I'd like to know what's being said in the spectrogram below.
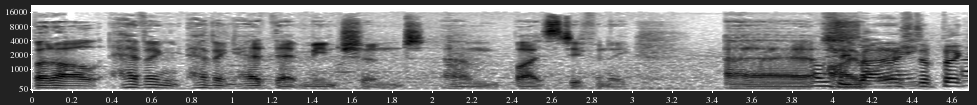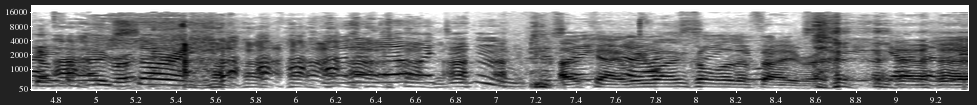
But I'll having having had that mentioned um, by Stephanie. Uh, Oh, She sorry. managed to pick a I, I'm favourite. sorry. no, no, no, I didn't. 'cause I- Okay, you know, we I'd won't call it a you favourite. see Yona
